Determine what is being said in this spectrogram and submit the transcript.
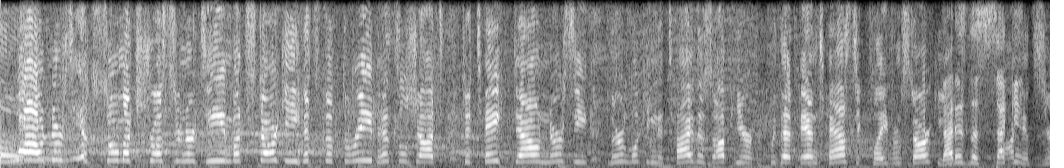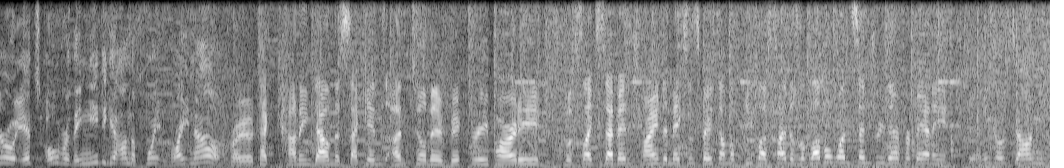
Wow, Nursey had so much trust in her team, but Starkey hits the three pistol shots to take down Nursey. They're looking to tie this up here with that fantastic play from Starkey. That is the second. It's zero. It's over. They need to get on the point right now. Tech counting down the seconds until their victory party. Looks like Seven trying to make some space on the deep left side. There's a level one sentry there for Banny. Banny goes down.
